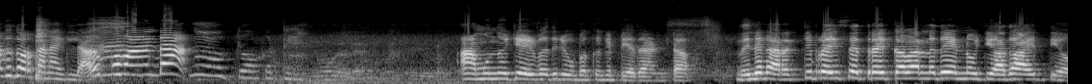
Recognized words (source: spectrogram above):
അത് തുറക്കാനായിട്ടില്ല. അതിപ്പോ വേണ്ട. ആ മുന്നൂറ്റി എഴുപത് രൂപക്ക് കിട്ടിയതാണ് കേട്ടോ ഇതിന്റെ കറക്റ്റ് പ്രൈസ് എത്രയൊക്കെ പറഞ്ഞത്? എണ്ണൂറ്റി അതോ ആയിരത്തിയോ?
